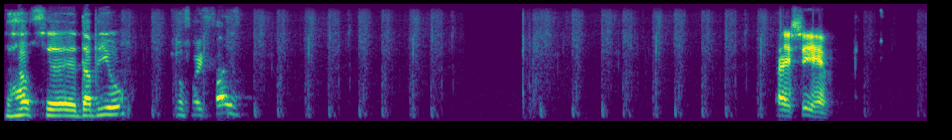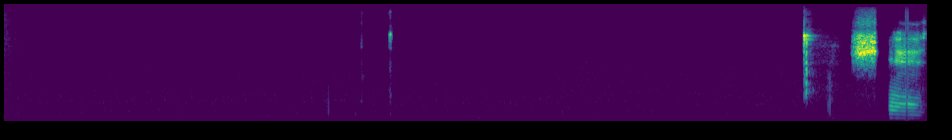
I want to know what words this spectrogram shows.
The house uh, W255. I see him. Shit.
